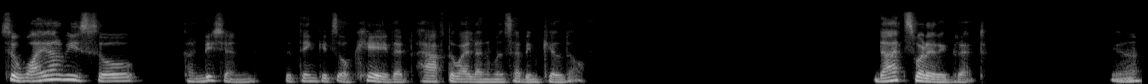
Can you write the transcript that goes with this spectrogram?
So why are we so conditioned to think it's okay that half the wild animals have been killed off? That's what I regret. You know,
